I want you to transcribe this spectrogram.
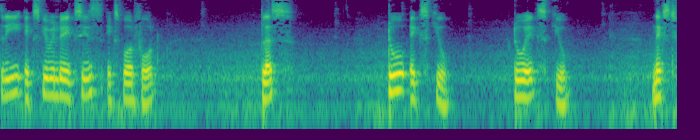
3 x cube into x is x power 4 plus 2x cube 2x cube. Next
